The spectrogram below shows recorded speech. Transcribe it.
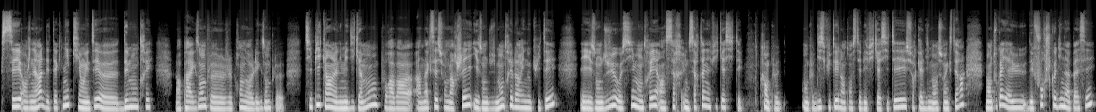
c'est en général des techniques qui ont été euh, démontrées. Alors, par exemple, je vais prendre l'exemple typique, hein, les médicaments, pour avoir un accès sur le marché, ils ont dû montrer leur innocuité et ils ont dû aussi montrer une certaine efficacité. Après, on peut, on peut discuter l'intensité de l'efficacité, sur quelle dimension, etc. Mais en tout cas, il y a eu des fourches codines à passer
